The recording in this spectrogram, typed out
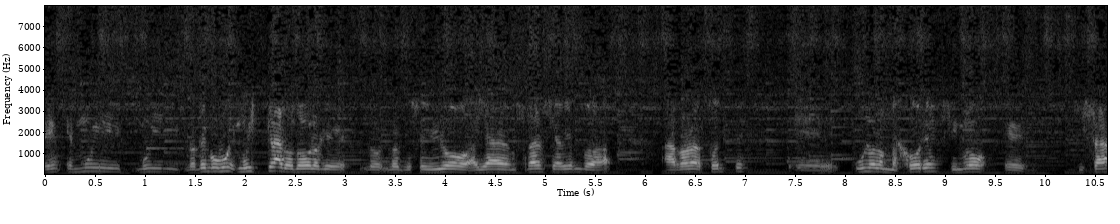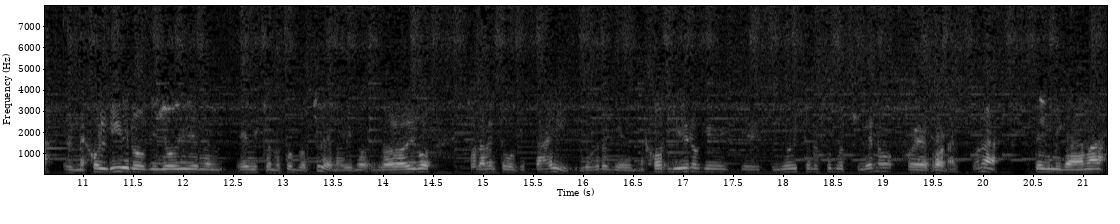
es, es muy, muy, lo tengo muy, muy claro todo lo que, lo, lo que se vivió allá en Francia viendo a, a Ronald Fuentes, eh, uno de los mejores, si no eh, quizás el mejor libro que yo vi en el- he visto en el fútbol chileno, y no, no lo digo solamente porque está ahí, yo creo que el mejor libro que, que- que yo he visto en el fútbol chileno fue Ronald, una técnica además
